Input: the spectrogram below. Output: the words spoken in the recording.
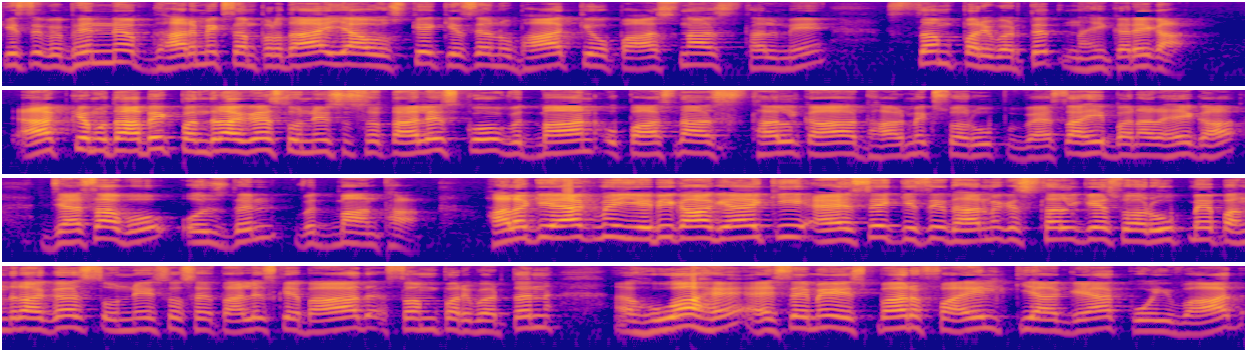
किसी विभिन्न धार्मिक संप्रदाय या उसके किसी अनुभाग के उपासना स्थल में संपरिवर्तित नहीं करेगा। एक्ट के मुताबिक 15 अगस्त उन्नीस को विद्यमान उपासना स्थल का धार्मिक स्वरूप वैसा ही बना रहेगा, जैसा वो उस दिन विद्यमान था। हालाँकि एक्ट में यह भी कहा गया है कि ऐसे किसी धार्मिक स्थल के स्वरूप में 15 अगस्त उन्नीस के बाद सम परिवर्तन हुआ है। ऐसे में इस पर फ़ाइल किया गया कोई वाद,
